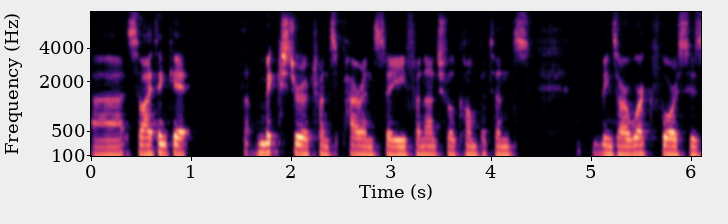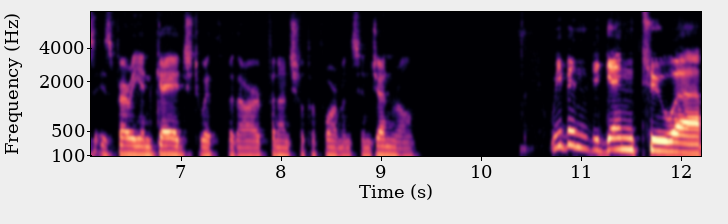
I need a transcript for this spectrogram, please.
Uh, so I think it that mixture of transparency, financial competence means our workforce is is very engaged with with our financial performance in general. We've been begin to uh,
